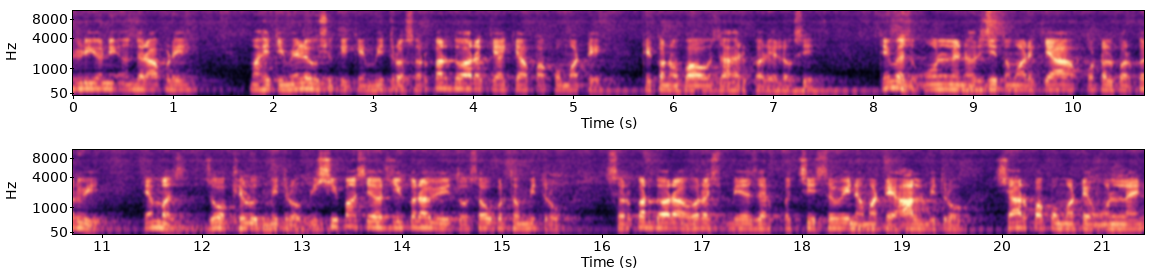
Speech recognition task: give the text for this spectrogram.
વિડીયોની અંદર આપણે માહિતી મેળવીશું કે કે મિત્રો સરકાર દ્વારા કયા કયા પાકો માટે ટેકાનો ભાવ જાહેર કરેલો છે. તેમજ ઓનલાઈન અરજી તમારે કયા પોર્ટલ પર કરવી? તેમજ જો ખેડૂત મિત્રો વીસી પાસે અરજી કરાવી હોય તો સૌપ્રથમ મિત્રો સરકાર દ્વારા વર્ષ બે હજાર પચીસ છવ્વીસના માટે હાલ મિત્રો ચાર પાકો માટે ઓનલાઈન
